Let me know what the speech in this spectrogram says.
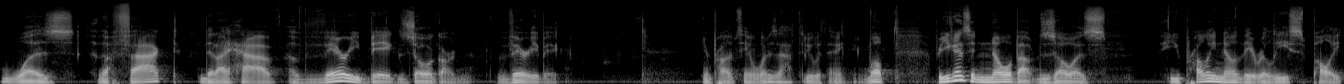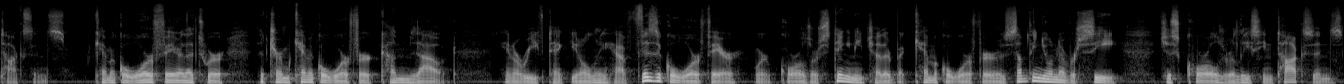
was the fact that I have a very big zoa garden, very big. You're probably saying, what does that have to do with anything? Well, for you guys that know about zoas, you probably know they release palytoxins, chemical warfare. That's where the term chemical warfare comes out in a reef tank. You only have physical warfare where corals are stinging each other, but chemical warfare is something you'll never see, just corals releasing toxins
